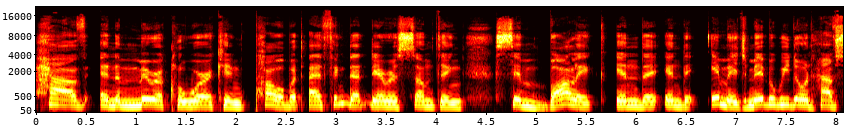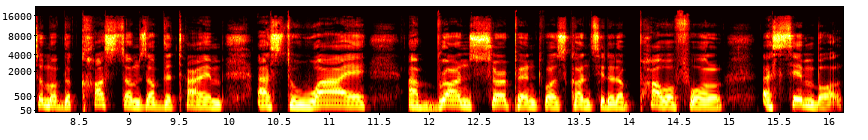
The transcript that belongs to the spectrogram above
have a miracle working power, but I think that there is something symbolic in the, in the image. Maybe we don't have some of the customs of the time as to why a bronze serpent was considered a powerful a symbol.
